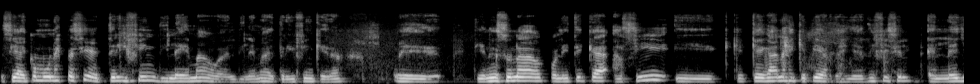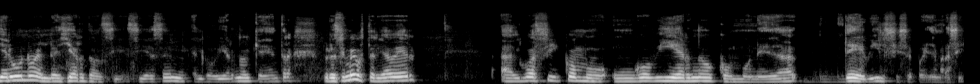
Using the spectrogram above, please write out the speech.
sí, hay como una especie de triffing dilema o el dilema de triffing que era, eh, tienes una política así y qué, ganas y qué pierdes. Y es difícil el layer 1, el layer 2, si, si es el, el, gobierno el que entra. Pero sí me gustaría ver algo así como un gobierno con moneda débil, si se puede llamar así,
